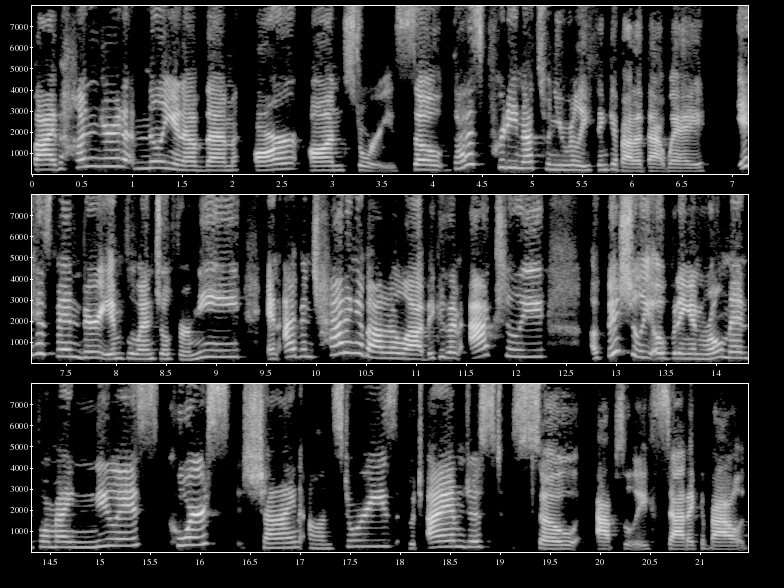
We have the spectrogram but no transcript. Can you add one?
500 million of them are on stories. So that is pretty nuts when you really think about it that way. It has been very influential for me, and I've been chatting about it a lot because I'm actually officially opening enrollment for my newest course, Shine on Stories, which I am just so absolutely ecstatic about.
